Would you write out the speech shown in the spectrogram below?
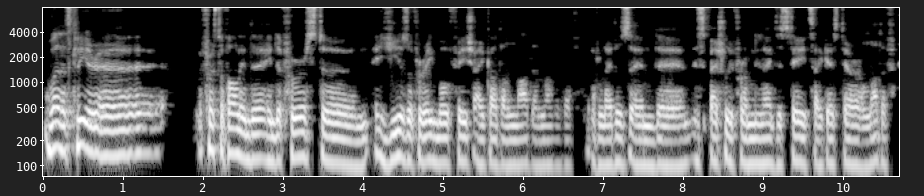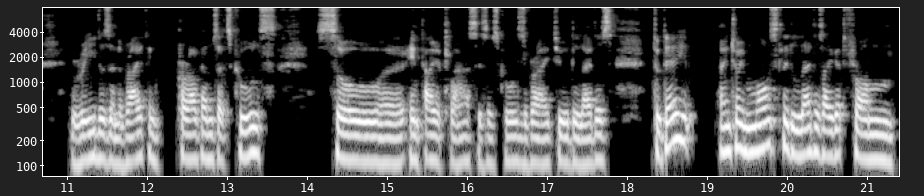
Well, it's clear. Uh, first of all, in the in the first um, years of Rainbow Fish, I got a lot, a lot of, of letters, and uh, especially from the United States. I guess there are a lot of readers and writing programs at schools. So uh, entire classes of schools write you the letters. Today, I enjoy mostly the letters I get from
